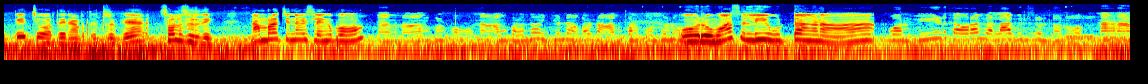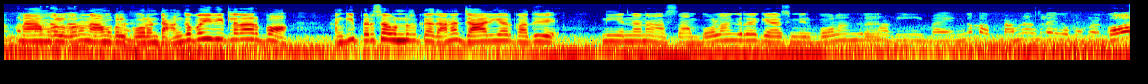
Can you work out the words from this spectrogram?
போகிறதுக்கான பேச்சுவார்த்தை நடந்துட்டு இருக்கு சொல்லு சுருதி நம்மளாம் சின்ன வயசுல எங்க போவோம்? ஒரு மாசம் லீவ் விட்டாங்கன்னா ஒரு வீடு தவிர எல்லா வீடும் சொல்லிட்டு வருவோம். நாமக்கல் போறோம் நாமக்கல் போறோம்ட்டு அங்க போய் வீட்டில் தான் இருப்போம். அங்கேயும் பெருசா ஒன்றும் இருக்காது. ஆனா ஜாலியா இருக்கும் அதுவே. நீ என்னன்னா அஸ்ஸாம் போலாங்கிற காஷ்மீர் போலாங்கிற. எங்க தமிழ்நாட்டுல எங்க போகிறோம் கோவா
